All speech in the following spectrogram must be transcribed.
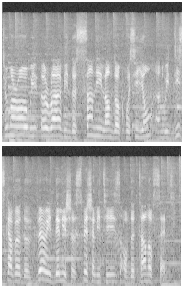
Tomorrow we arrive in the sunny Languedoc-Roussillon and we discover the very delicious specialities of the town of Sète.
